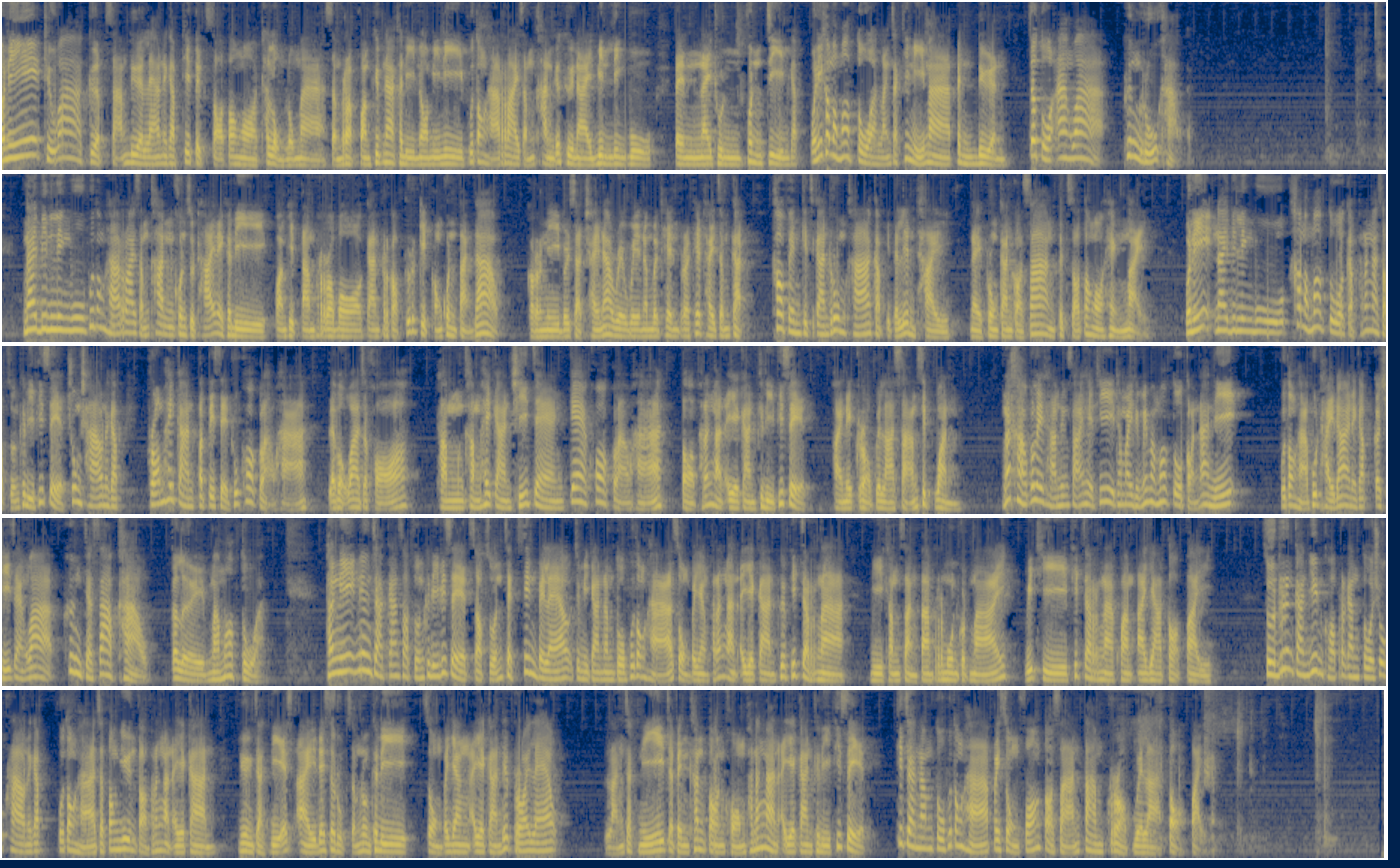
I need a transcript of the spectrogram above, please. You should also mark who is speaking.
Speaker 1: วันนี้ถือว่าเกือบ 3 เดือนแล้วนะครับที่ตึกสตงถล่มลงมาสำหรับความคืบหน้าคดีนอมินี ผู้ต้องหารายสำคัญก็คือนายบินลิงวูเป็นนายทุนคนจีนครับ วันนี้เข้ามามอบตัวหลังจากที่หนีมาเป็นเดือน เจ้าตัวอ้างว่าเพิ่งรู้ข่าวครับนายบินลิงวูผู้ต้องหารายสำคัญคนสุดท้ายในคดี ความผิดตามพรบการประกอบธุรกิจของคนต่างด้าว กรณีบริษัท China Railway No. 10ประเทศไทยจำกัด เข้าเป็นกิจการร่วมค้ากับอิตาเลียนไทย ในโครงการก่อสร้างตึกสตงแห่งใหม่ วันนี้นายบินลิงวูเข้ามามอบตัวกับพนักงานสอบสวนคดีพิเศษช่วงเช้านะครับ พร้อมให้การปฏิเสธทุกข้อกล่าวหา และบอกว่าจะขอทำคำให้การชี้แจง แก้ข้อกล่าวหา ต่อพนักงานอายการคดีพิเศษ ภายในกรอบเวลา 30 วันนักข่าวก็เลยถามถึงสาเหตุที่ทำไมถึงไม่มามอบตัวก่อนหน้านี้ ผู้ต้องหาพูดไทยได้นะครับ ก็ชี้แจงว่าเพิ่งจะทราบข่าว ก็เลยมามอบตัว ทั้งนี้เนื่องจากการสอบสวนคดีพิเศษ สอบสวนเสร็จสิ้นไปแล้ว จะมีการนำตัวผู้ต้องหาส่งไปยังพนักงานอายการเพื่อพิจารณา มีคำสั่งตามประมวลกฎหมาย วิธีพิจารณาความอาญาต่อไป ส่วนเรื่องการยื่นขอประกันตัวชั่วคราวนะครับ ผู้ต้องหาจะต้องยื่นต่อพนักงานอายการเนื่องจาก DSI ได้สรุปสำนวนคดี ส่งไปยังอายการเรียบร้อยแล้ว หลังจากนี้จะเป็นขั้นตอนของพนักงานอายการคดีพิเศษ ที่จะนำตัวผู้ต้องหาไปส่งฟ้องต่อศาลตามกรอบเวลาต่อไปครับ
